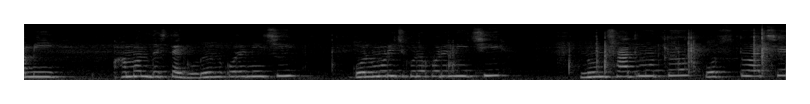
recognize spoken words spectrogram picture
আমি হামন হামন্দিস্তায় গুঁড়ো করে নিয়েছি, গোলমরিচ গুঁড়ো করে নিয়েছি, নুন স্বাদ মতো, পোস্ত আছে,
